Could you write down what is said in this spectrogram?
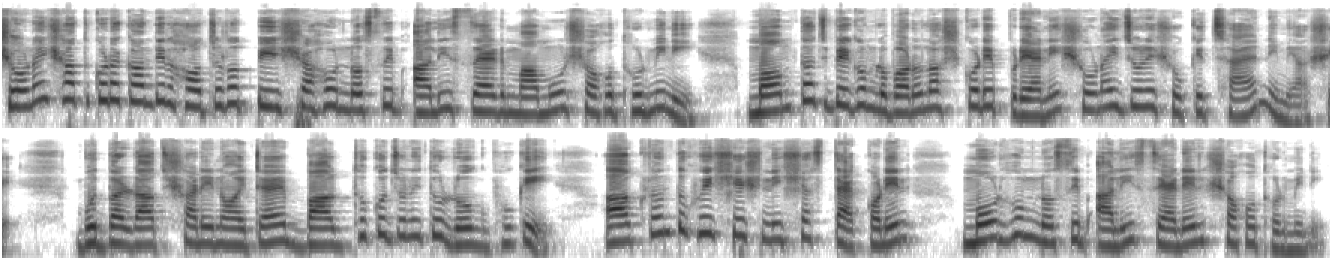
সোনাই সাতকড়া কান্দের হজরত পীর শাহ নসিব আলী স্যার মামুর সহধর্মিনী মমতাজ বেগম বড়লস্করে প্রয়াণে সোনাই জোরে শোকের ছায়া নেমে আসে। বুধবার রাত সাড়ে নয়টায় বার্ধক্যজনিত রোগ ভুগে আক্রান্ত হয়ে শেষ নিঃশ্বাস ত্যাগ করেন মরহুম নসিব আলী স্যারের সহধর্মিনী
